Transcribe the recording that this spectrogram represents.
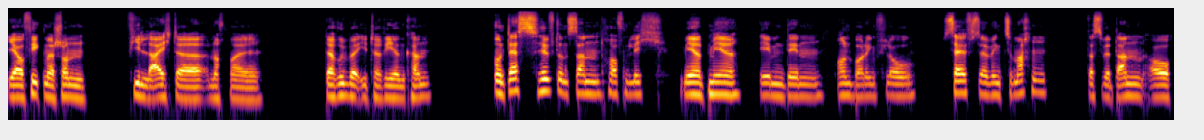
ja auf Figma schon viel leichter nochmal darüber iterieren kann. Und das hilft uns dann hoffentlich mehr und mehr eben den Onboarding Flow self-serving zu machen, dass wir dann auch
